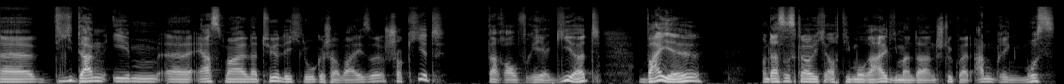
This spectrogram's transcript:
äh, die dann eben äh, erstmal natürlich logischerweise schockiert darauf reagiert, weil, und das ist, glaube ich, auch die Moral, die man da ein Stück weit anbringen muss,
